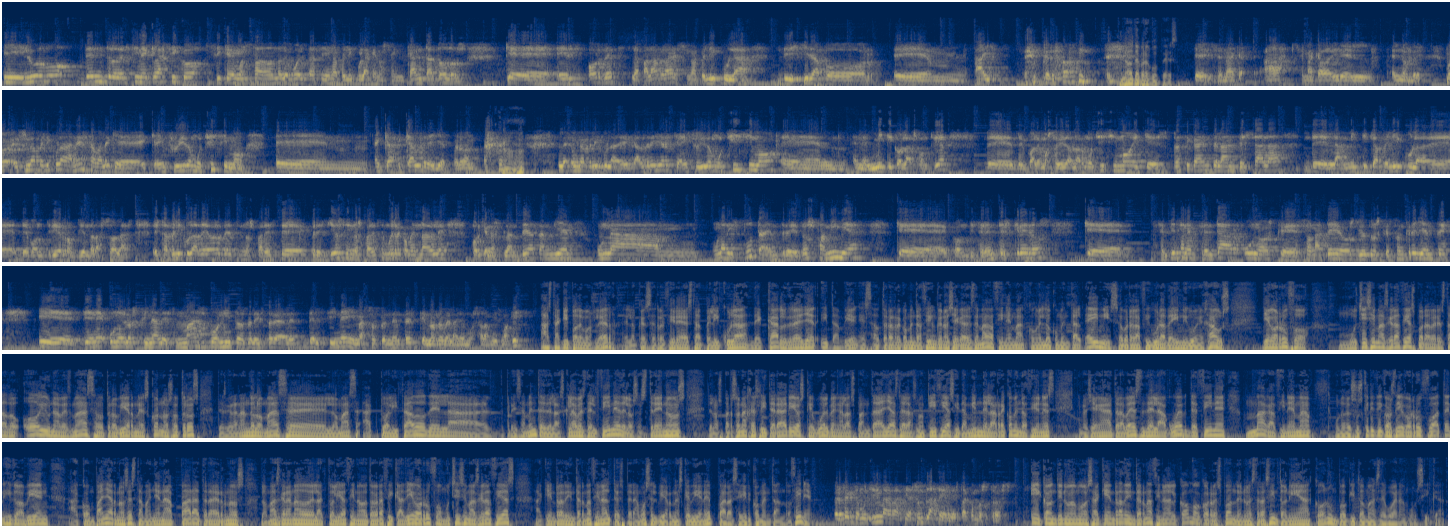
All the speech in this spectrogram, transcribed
Y luego, dentro del cine clásico, sí que hemos estado dándole vueltas y hay una película que nos encanta a todos, que es Order, la palabra, es una película dirigida por... Eh, ay, perdón. No te preocupes. se, me ah, se me acaba de ir el, el, nombre. Bueno, es una película danesa, ¿vale? Que, que ha influido muchísimo en, en Carl Dreyer, perdón. una película de Carl Dreyer que ha influido muchísimo en, en el mítico Lars von Trier del cual hemos oído hablar muchísimo y que es prácticamente la antesala de la mítica película de, de Bontrier Rompiendo las olas. Esta película de Ordet nos parece preciosa y nos parece muy recomendable porque nos plantea también una, mm, una disputa entre dos familias que, con diferentes credos que se empiezan a enfrentar, unos que son ateos y otros que son creyentes, y eh, tiene uno de los finales más bonitos de la historia del, cine y más sorprendentes que no revelaremos ahora mismo aquí. Hasta aquí podemos leer en lo que se refiere a esta película de Carl Dreyer y también esta otra recomendación que nos llega desde Magacinema con el documental Amy sobre la figura de Amy Winehouse. Diego Rufo, muchísimas gracias por haber estado hoy una vez más, otro viernes con nosotros, desgranando lo más, eh, lo más actualizado de la, precisamente de las claves del cine, de los estrenos, de los personajes literarios que vuelven a las pantallas, de las noticias y también de las recomendaciones que nos llegan a través de la web de cine Magacinema. Uno de sus críticos, Diego Rufo, ha tenido a bien acompañarnos esta mañana para traernos lo más granado de la actualidad cinematográfica. Diego Rufo, muchísimas gracias. Aquí en Radio Internacional te esperamos el viernes que viene para seguir comentando cine. Perfecto, muchísimas gracias. Un placer estar con vosotros. Y continuamos aquí en Radio Internacional como corresponde nuestra sintonía con un poquito más de buena música.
